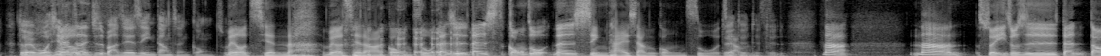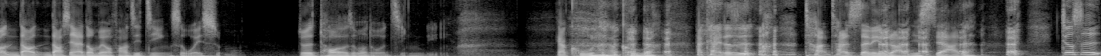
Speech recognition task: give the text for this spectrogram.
对我现在真的就是把这些事情当成工作，没有钱拿，没有钱拿工作，但是但是工作，但是形态像工作这样子。对对对对，那那所以就是，但到你到你到现在都没有放弃经营，是为什么？就是投了这么多精力，要哭了，要哭了，他看来就是突然突然身体软一下的，就是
